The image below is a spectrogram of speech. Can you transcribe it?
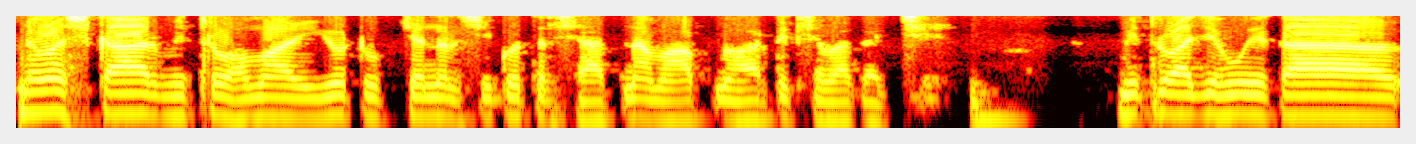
નમસ્કાર મિત્રો, અમારી યુટ્યુબ ચેનલ શિકોતર સાધનામાં આપનું હાર્દિક સ્વાગત છે. મિત્રો, આજે હું એક આ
